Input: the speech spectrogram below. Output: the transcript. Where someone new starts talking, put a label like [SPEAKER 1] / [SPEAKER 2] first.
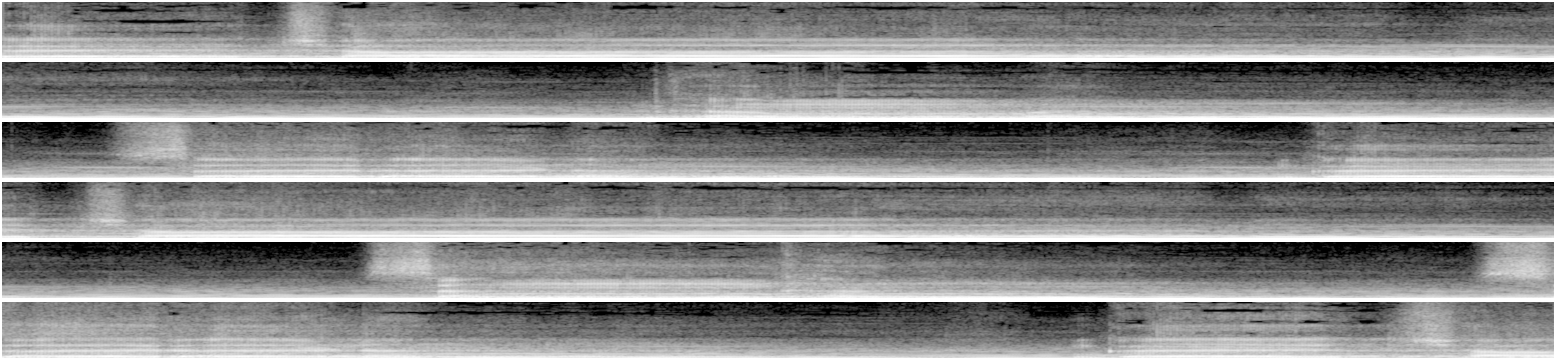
[SPEAKER 1] गच्छा धम्मं शरणं गच्छा सङ्घं शरणं
[SPEAKER 2] गच्छा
